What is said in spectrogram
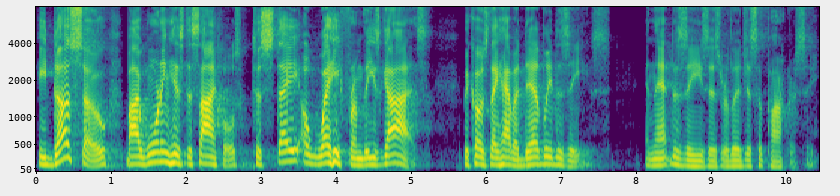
He does so by warning his disciples to stay away from these guys because they have a deadly disease and that disease is religious hypocrisy.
